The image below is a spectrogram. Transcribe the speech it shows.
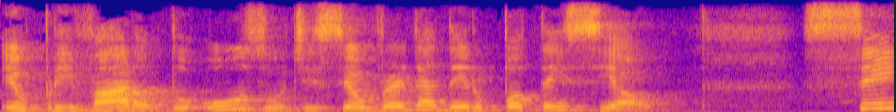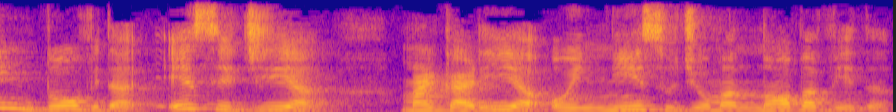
e o privaram do uso de seu verdadeiro potencial. Sem dúvida, esse dia marcaria o início de uma nova vida,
